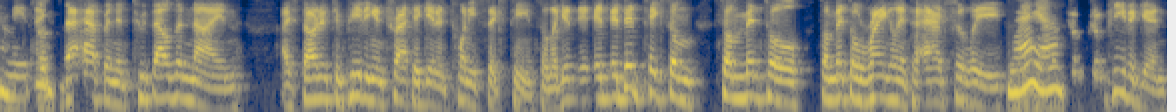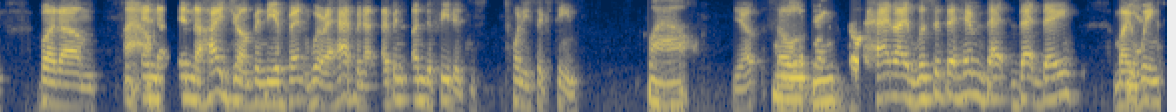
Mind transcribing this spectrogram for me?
So Amazing. that happened in 2009. I started competing in track again in 2016. So like it, it, it did take some some mental some mental wrangling to actually Yeah, yeah. compete again. But um, Wow. in the, in the high jump in the event where it happened, I, I've been undefeated since 2016. wow. Yep. So had I listened to him that that day, my Yeah. wings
